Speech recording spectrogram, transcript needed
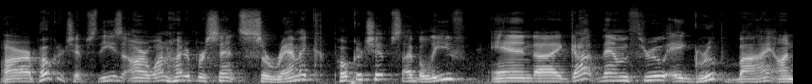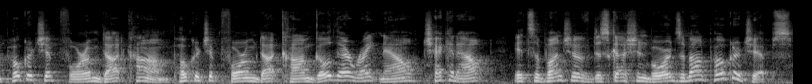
are poker chips. These are 100% ceramic poker chips, I believe and I got them through a group buy on pokerchipforum.com. Pokerchipforum.com. Go there right now, check it out. It's a bunch of discussion boards about poker chips.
